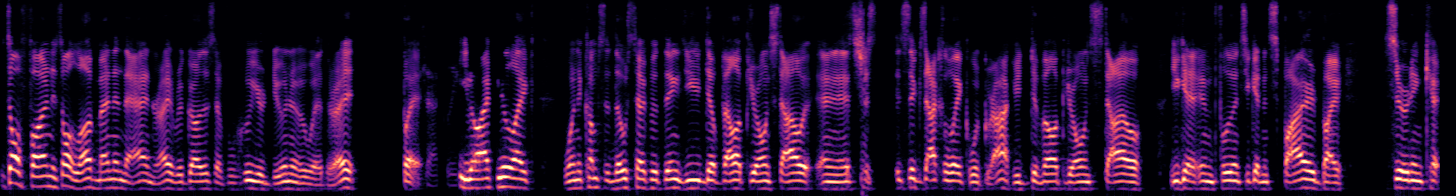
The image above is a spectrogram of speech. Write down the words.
it's all fun, it's all love, man. In the end, right? Regardless of who you're doing it with, right? But Exactly. you know, I feel like when it comes to those type of things, you develop your own style, and it's just it's exactly like with graff. You develop your own style. You get influenced. You get inspired by certain ca-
